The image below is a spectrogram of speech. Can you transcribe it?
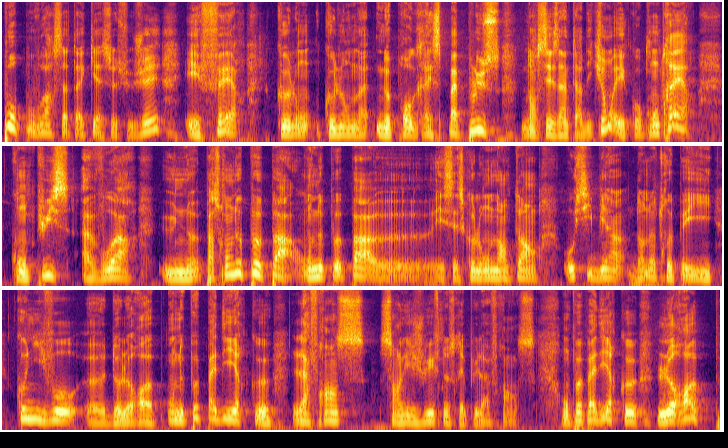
pour pouvoir s'attaquer à ce sujet et faire que l'on, ne progresse pas plus dans ces interdictions et qu'au contraire, qu'on puisse avoir une... Parce qu'on ne peut pas, on ne peut pas, euh, et c'est ce que l'on entend aussi bien dans notre pays qu'au niveau euh, de l'Europe, on ne peut pas dire que la France sans les Juifs ne serait plus la France. On ne peut pas dire que l'Europe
